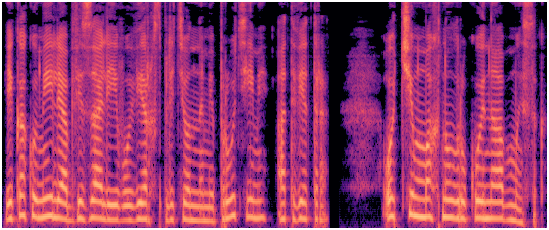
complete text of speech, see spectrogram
и как умели обвязали его вверх сплетенными прутьями от ветра, отчим махнул рукой на обмысок.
